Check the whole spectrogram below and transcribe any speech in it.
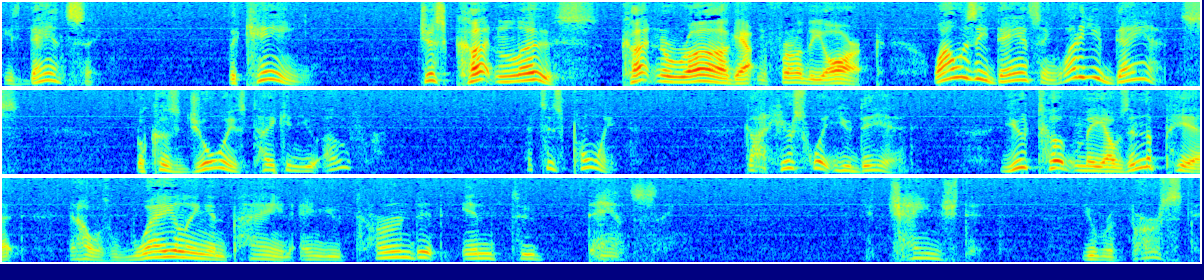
He's dancing. The king, just cutting loose, cutting a rug out in front of the ark. Why was he dancing? Why do you dance? Because joy is taking you over. That's his point. God, here's what you did. You took me, I was in the pit, and I was wailing in pain, and you turned it into dancing. Changed it. You reversed it.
